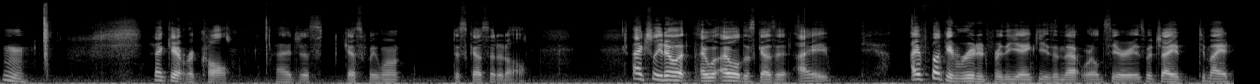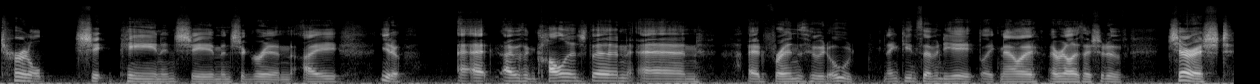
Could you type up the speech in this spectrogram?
hmm, I can't recall. I just guess we won't discuss it at all. Actually, you know what? I, w- I will discuss it. I I fucking rooted for the Yankees in that World Series, which I, to my eternal sh- pain and shame and chagrin, I, you know, at, I was in college then, and I had friends who had, oh, 1978. Like now, I, I realize I should have cherished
